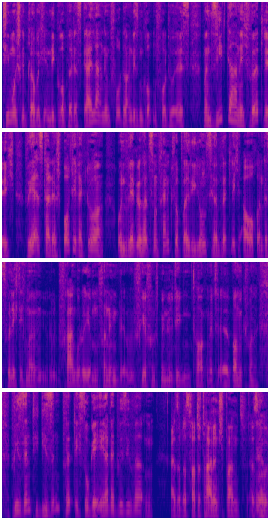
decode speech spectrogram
Timo schrieb, glaube ich, in die Gruppe. Das Geile an dem Foto, an diesem Gruppenfoto ist, man sieht gar nicht wirklich, wer ist da der Sportdirektor und wer gehört zum Fanclub, weil die Jungs ja wirklich auch, und das will ich dich mal fragen, wo du eben von dem vier, fünfminütigen Talk mit äh, Baumi gesprochen hast. Wie sind die? Die sind wirklich so geerdet, wie sie wirken. Also das war total entspannt. Also Ja.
